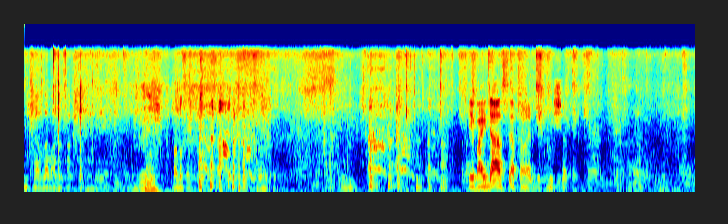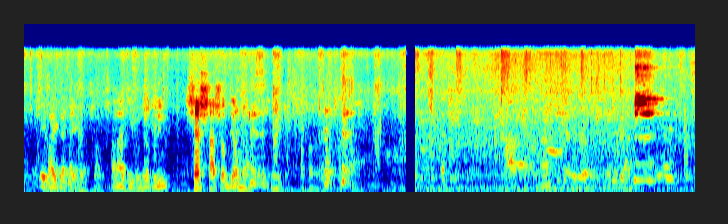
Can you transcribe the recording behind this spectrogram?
ইনশাআল্লাহ ভালো থাকতে ভালো থেকে এই ভাইটা আছে আপনার দিকে, নিশ্চয় থেকে। এই ভাইটা থাকবেন সারা জীবন, যতদিন শেষ শাসক যে আমরা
